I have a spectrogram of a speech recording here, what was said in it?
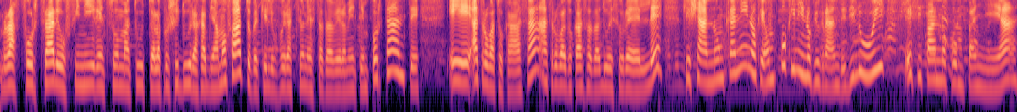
rafforzare o finire insomma tutta la procedura che abbiamo fatto perché l'operazione è stata veramente importante e ha trovato casa, ha trovato casa da due sorelle che hanno un canino che è un pochino più grande di lui e si fanno compagnia.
